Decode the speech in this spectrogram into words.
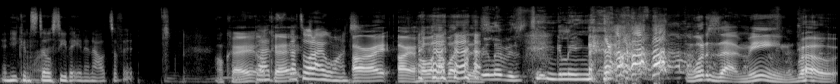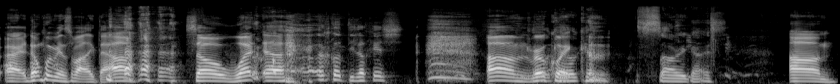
and he can still see the in and outs of it. Okay. That's, okay. that's what I want. All right. All right. How, how about this? Philip is tingling. what does that mean, bro? All right. Don't put me in a spot like that. Um, so what? Uh, Ako, Tilakesh. um, real okay, quick. okay. Sorry, guys. Um,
